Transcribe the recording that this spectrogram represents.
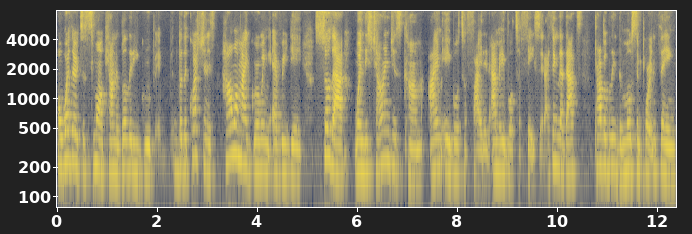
or whether it's a small accountability group. But the question is, how am I growing every day so that when these challenges come, I'm able to fight it. I'm able to face it. I think that that's probably the most important thing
